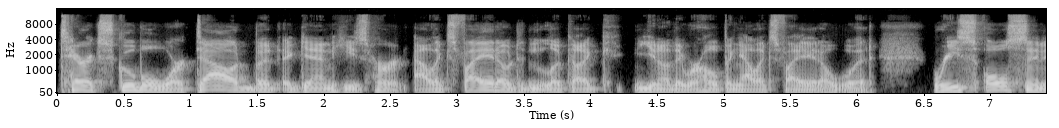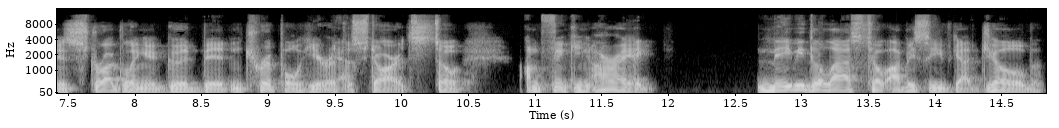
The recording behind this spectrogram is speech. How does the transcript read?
Tarik Skubal worked out, but again, he's hurt. Alex Faedo didn't look like, you know, they were hoping Alex Faedo would. Reese Olson is struggling a good bit in triple here yeah. at the start. So I'm thinking, all right, maybe the last hope. Obviously, you've got Jobe,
